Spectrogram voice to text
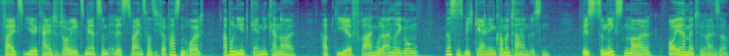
Falls ihr keine Tutorials mehr zum LS22 verpassen wollt, abonniert gerne den Kanal. Habt ihr Fragen oder Anregungen? Lasst es mich gerne in den Kommentaren wissen. Bis zum nächsten Mal, euer Metalizer.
